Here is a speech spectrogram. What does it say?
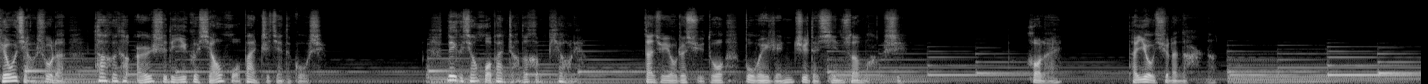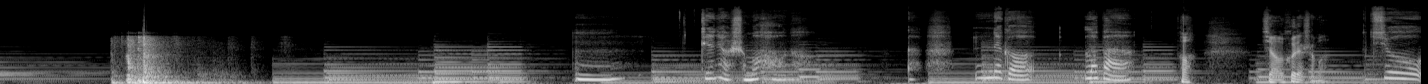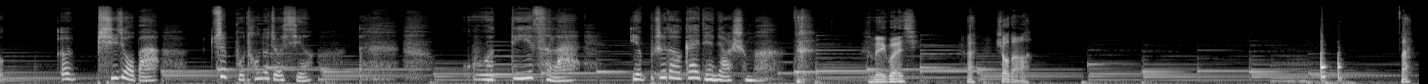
给我讲述了他和他儿时的一个小伙伴之间的故事。那个小伙伴长得很漂亮，但却有着许多不为人知的辛酸往事。后来，他又去了哪儿呢？嗯，点点什么好呢？那个，老板。啊，想喝点什么？就。呃，啤酒吧，最普通的就行。我第一次来，也不知道该点点什么。没关系，哎，稍等啊。来，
